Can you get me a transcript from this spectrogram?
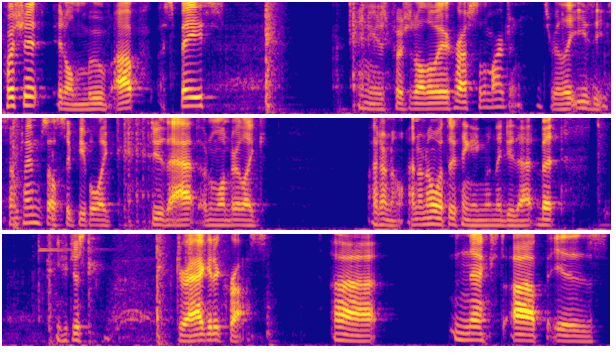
push it, it'll move up a space, and you just push it all the way across to the margin. It's really easy. Sometimes I'll see people like do that and wonder like, I don't know. I don't know what they're thinking when they do that, but you just drag it across. Uh, next up is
